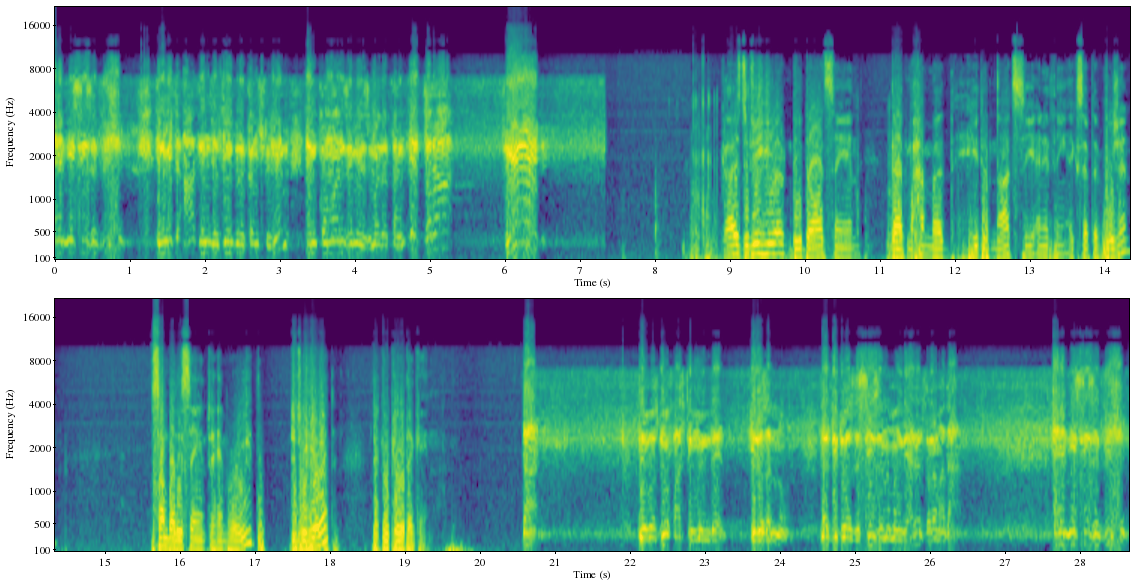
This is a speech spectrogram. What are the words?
And he sees a vision in which Archangel Gabriel comes to him and commands him in his mother tongue, Iqra, read. Guys, did you hear Deedat saying that Muhammad, he did not see anything except a vision? Somebody saying to him, read. Did you hear it? Let me play it again. There was no fasting moon then. He doesn't know. But it was the season among the Arabs, Ramadan. And he sees a vision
